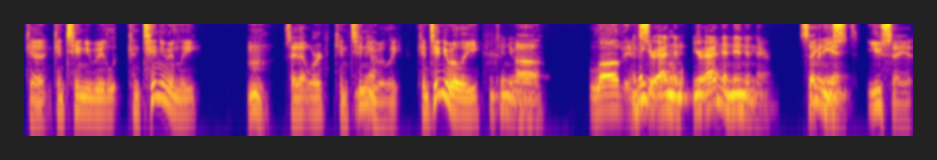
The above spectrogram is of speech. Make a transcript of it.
co- continually continually mm, say that word continually yeah. continually continually uh, love and I think you're adding an, you're adding an in in there. So many you, ends. You say it.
